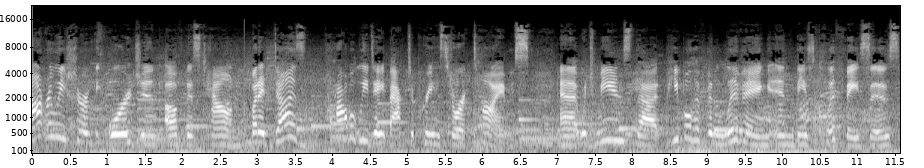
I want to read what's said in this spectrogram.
Not really sure of the origin of this town, but it does probably date back to prehistoric times, uh, which means that people have been living in these cliff faces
